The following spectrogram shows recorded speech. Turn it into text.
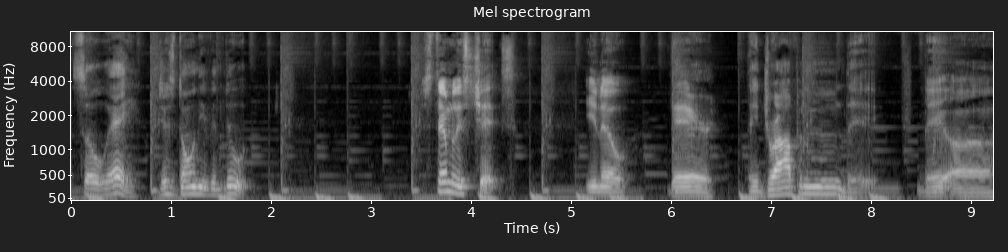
So hey, just don't even do it. Stimulus checks you know, they're they dropping them, they they uh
